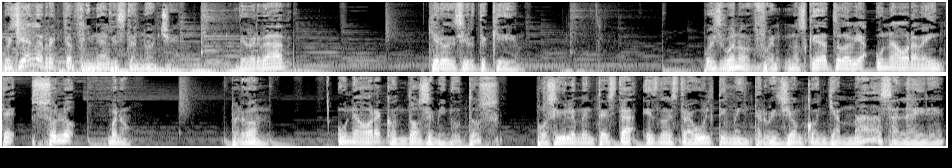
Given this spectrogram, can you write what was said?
Pues ya en la recta final esta noche. De verdad, quiero decirte que, pues bueno, nos queda todavía una hora veinte. Solo, bueno, perdón, una hora con doce minutos. Posiblemente esta es nuestra última intervención con llamadas al aire.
